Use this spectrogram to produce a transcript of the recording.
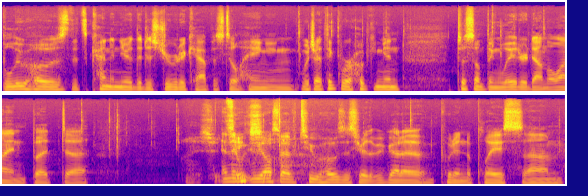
blue hose that's kind of near the distributor cap is still hanging, which I think we're hooking in to something later down the line. But uh, I and then we so. also have two hoses here that we've got to put into place. Um,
